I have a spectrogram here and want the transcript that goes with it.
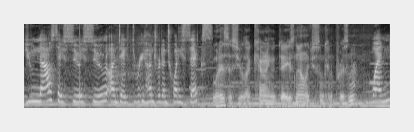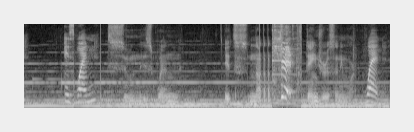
You now say soon soon on day 326. What is this? You're like counting the days now, like you're some kind of prisoner? When is when? Soon is when it's not Shit! dangerous anymore. When?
